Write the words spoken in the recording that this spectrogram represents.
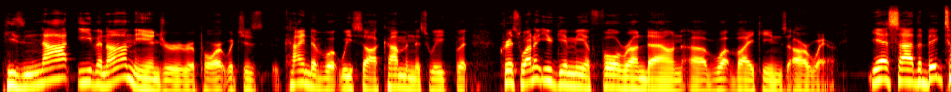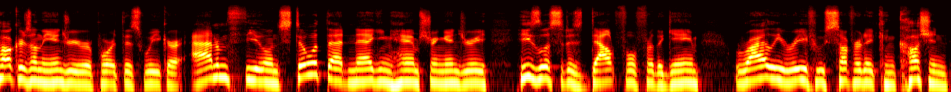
He's not even on the injury report, which is kind of what we saw coming this week. But, Chris, why don't you give me a full rundown of what Vikings are where? Yes, uh, the big talkers on the injury report this week are Adam Thielen, still with that nagging hamstring injury. He's listed as doubtful for the game. Riley Reiff, who suffered a concussion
